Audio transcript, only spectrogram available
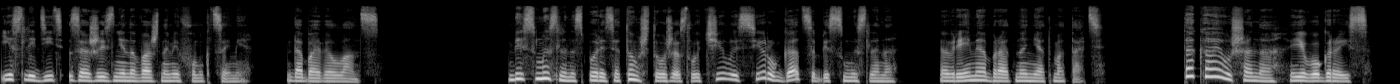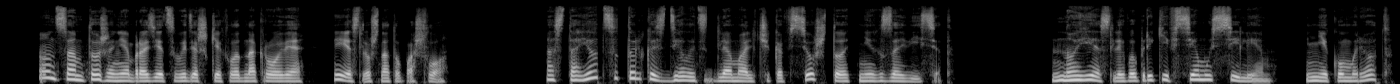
и следить за жизненно важными функциями, добавил Ланс. Бессмысленно спорить о том, что уже случилось, и ругаться бессмысленно. Время обратно не отмотать. Такая уж она, его Грейс. Он сам тоже не образец выдержки хладнокровия, если уж на то пошло. Остается только сделать для мальчика все, что от них зависит. Но если, вопреки всем усилиям, Ник умрет,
